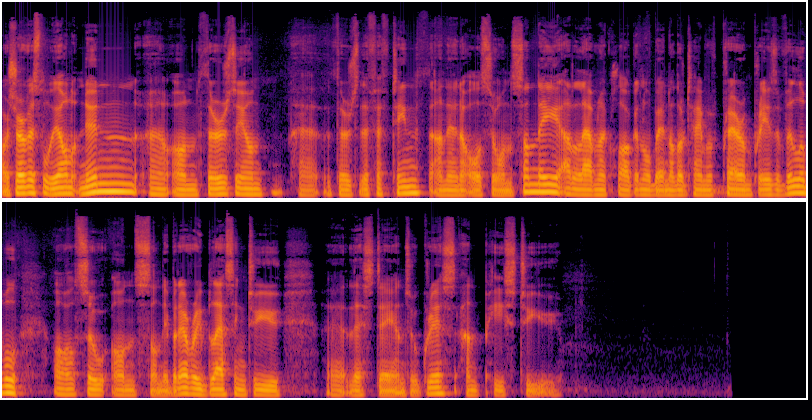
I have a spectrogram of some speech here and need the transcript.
Our service will be on at noon uh, on Thursday, on uh, Thursday the 15th, and then also on Sunday at 11 o'clock, and there'll be another time of prayer and praise available also on Sunday. But every blessing to you uh, this day, and so grace and peace to you.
